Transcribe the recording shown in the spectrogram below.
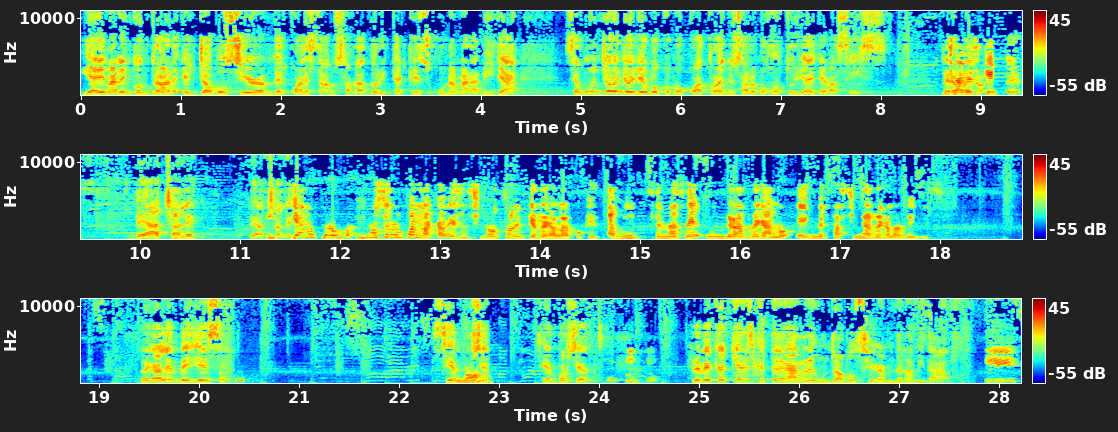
Y ahí van a encontrar el Double Serum del cual estábamos hablando ahorita, que es una maravilla. Según yo, yo llevo como cuatro años, a lo mejor tú ya llevas seis. Pero ¿Sabes qué? De Achale. De y ya no se, rompa, y no se rompan la cabeza si no saben qué regalar, porque a mí se me hace un gran regalo. Mí me fascina regalar belleza. Regalen belleza. 100%. 100%. Rebeca, ¿quieres que te agarre un Double Serum de Navidad? Sí.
